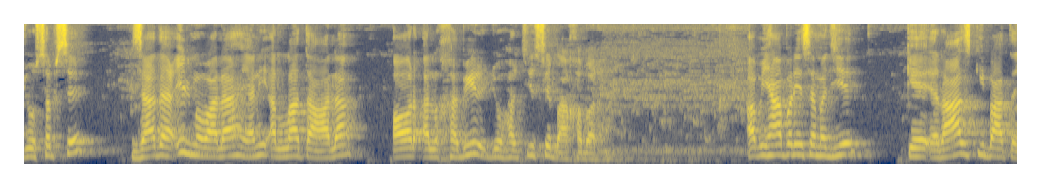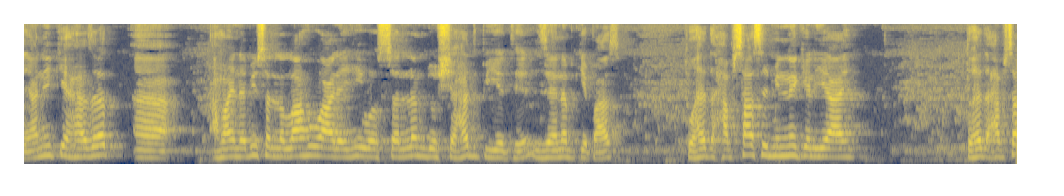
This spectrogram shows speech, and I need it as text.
جو سب سے زیادہ علم والا ہے یعنی اللہ تعالیٰ اور الخبیر جو ہر چیز سے باخبر ہے اب یہاں پر یہ سمجھیے کہ راز کی بات ہے یعنی کہ حضرت ہمارے نبی صلی اللہ علیہ وسلم جو شہد پیے تھے زینب کے پاس، تو حید حفصہ سے ملنے کے لیے آئے۔ تو حید حفصہ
